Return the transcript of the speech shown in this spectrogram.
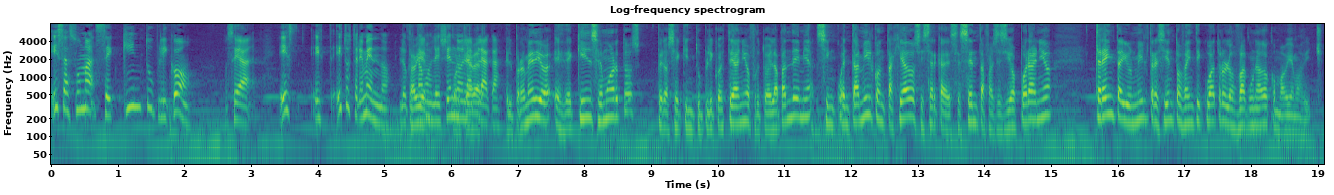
esa suma se quintuplicó. O sea, es, esto es tremendo lo que estamos leyendo en la placa. El promedio es de 15 muertos pero se quintuplicó este año fruto de la pandemia, 50.000 contagiados y cerca de 60 fallecidos por año, 31.324 los vacunados, como habíamos dicho.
